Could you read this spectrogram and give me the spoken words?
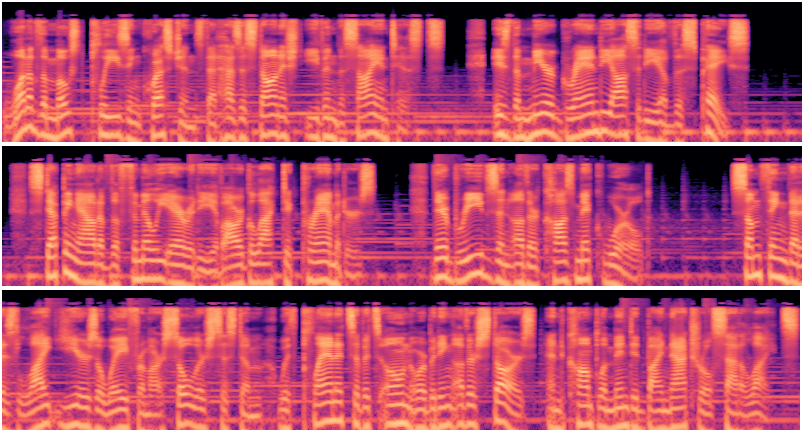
One of the most pleasing questions that has astonished even the scientists is the mere grandiosity of the space. Stepping out of the familiarity of our galactic parameters, there breathes an other cosmic world something that is light years away from our solar system, with planets of its own orbiting other stars and complemented by natural satellites.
